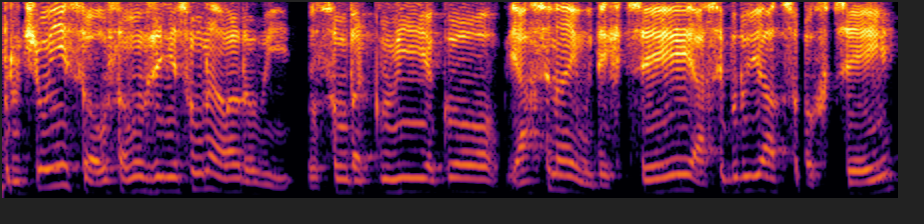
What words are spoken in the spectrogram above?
Bručovní jsou, samozřejmě jsou náladoví. Jsou takový jako, já se najím, kde chci, já si budu dělat, co chci,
